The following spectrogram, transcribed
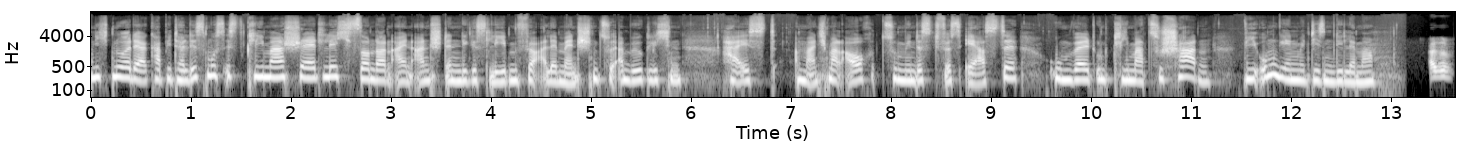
nicht nur der Kapitalismus ist klimaschädlich, sondern ein anständiges Leben für alle Menschen zu ermöglichen, heißt manchmal auch, zumindest fürs Erste, Umwelt und Klima zu schaden. Wie umgehen mit diesem Dilemma? Also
